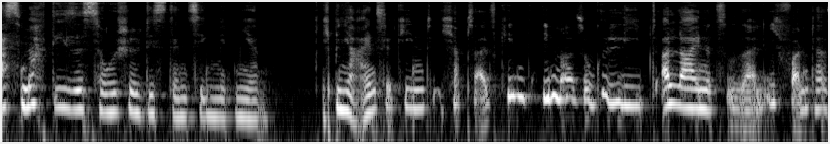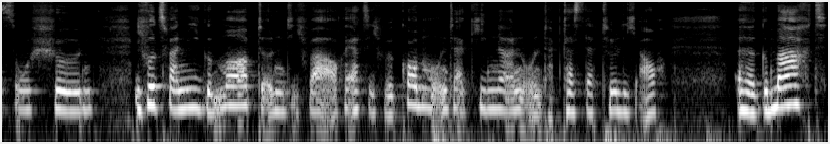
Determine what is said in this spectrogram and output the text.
was macht dieses Social Distancing mit mir? Ich bin ja Einzelkind. Ich habe es als Kind immer so geliebt, alleine zu sein. Ich fand das so schön. Ich wurde zwar nie gemobbt und ich war auch herzlich willkommen unter Kindern und habe das natürlich auch äh, gemacht.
